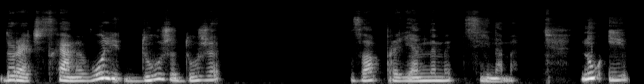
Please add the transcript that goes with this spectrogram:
До речі, схеми волі дуже-дуже за приємними цінами. Ну і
